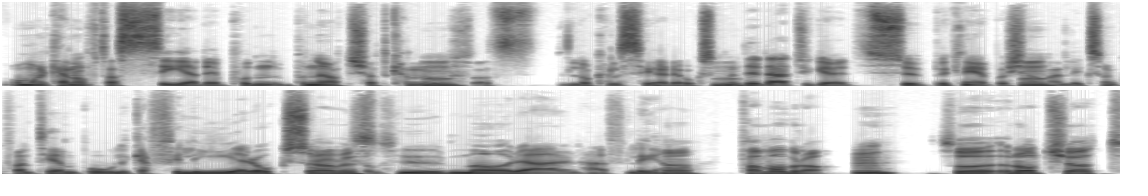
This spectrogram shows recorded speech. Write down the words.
Och Man kan ofta se det på, på nötkött. kan mm. också lokalisera det också. Men det där tycker jag är ett superknep att känna mm. liksom, kvaliteten på olika filéer också. Ja, liksom, hur mör är den här filén? Ja. Fan vad bra. Så rått kött,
